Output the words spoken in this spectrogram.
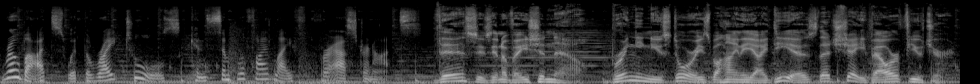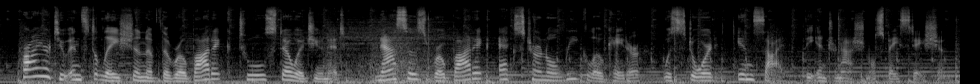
Robots with the right tools can simplify life for astronauts. This is Innovation Now, bringing you stories behind the ideas that shape our future. Prior to installation of the Robotic Tool Stowage Unit, NASA's Robotic External Leak Locator was stored inside the International Space Station.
